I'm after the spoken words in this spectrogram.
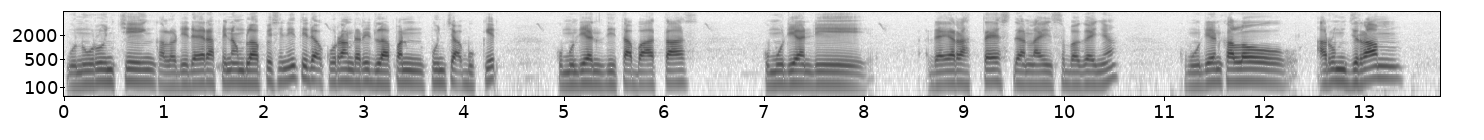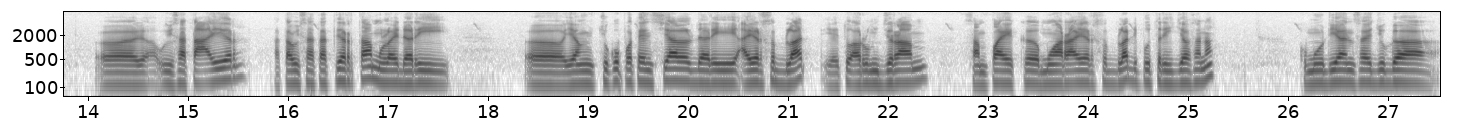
Gunung Runcing. Kalau di daerah Pinang Belapis ini tidak kurang dari 8 puncak bukit. Kemudian di Taba Atas, kemudian di daerah Tes dan lain sebagainya. Kemudian kalau Arum Jeram uh, wisata air atau wisata tirta mulai dari uh, yang cukup potensial dari air seblat yaitu Arum Jeram sampai ke muara air sebelah di Putri Hijau sana. Kemudian saya juga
